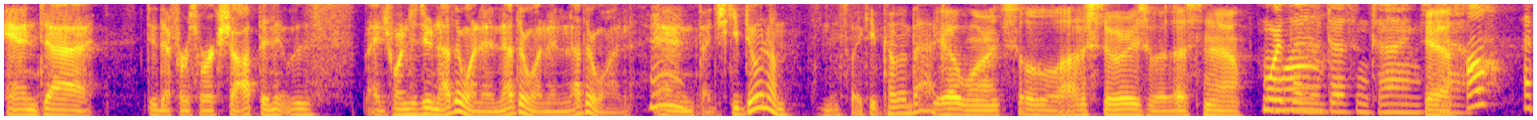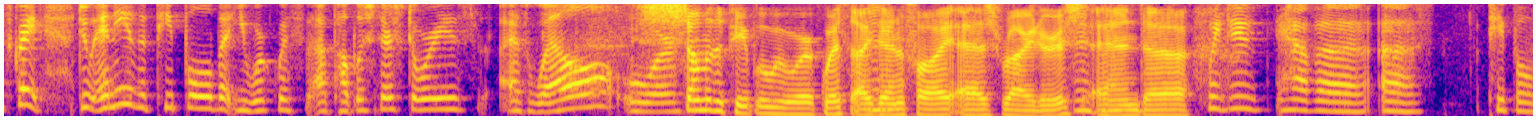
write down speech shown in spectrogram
and uh, did that first workshop, and it was I just wanted to do another one and another one and another one, and I just keep doing them, and that's why I keep coming back. Yeah, Warren's told a lot of stories with us now. More than a dozen times. Yeah. Yeah. Oh, that's great. Do any of the people that you work with uh, publish their stories as well, or Some of the people we work with identify as writers, and uh, We do have a, a people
